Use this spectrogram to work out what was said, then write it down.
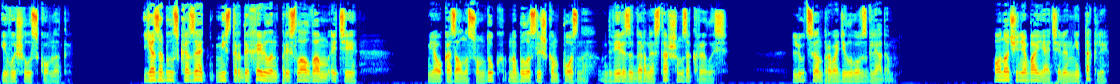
и вышел из комнаты. «Я забыл сказать, мистер де Хевиленд прислал вам эти...» Я указал на сундук, но было слишком поздно. Дверь за Дарне-старшим закрылась. Люциан проводил его взглядом. «Он очень обаятелен, не так ли?»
